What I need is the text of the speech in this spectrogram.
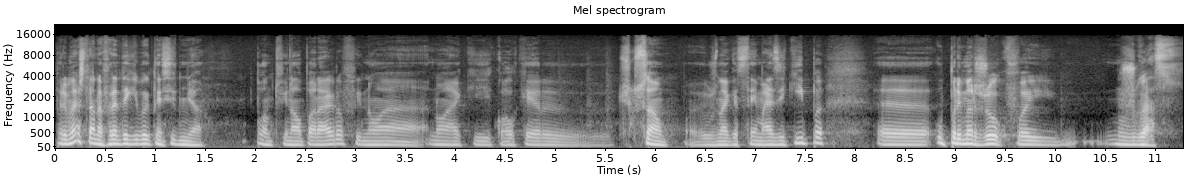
Primeiro está na frente a equipa que tem sido melhor ponto final parágrafo e não há, não há aqui qualquer discussão. Os Nuggets têm mais equipa. Uh, o primeiro jogo foi um jogaço.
